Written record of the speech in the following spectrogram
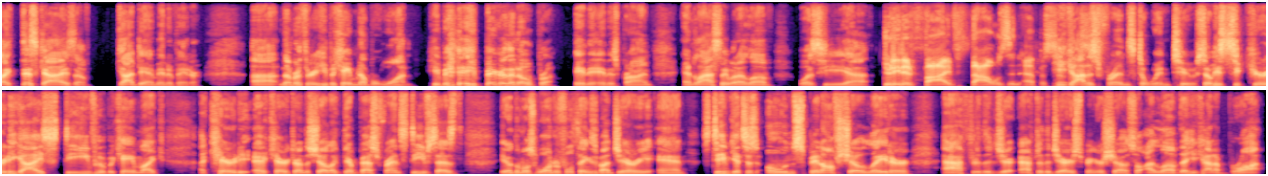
like this guy's a goddamn innovator. Uh, number three, he became number one. He, he bigger than Oprah in in his prime. And lastly, what I love was he uh, dude he did 5000 episodes he got his friends to win too so his security guy steve who became like a, charity, a character on the show like their best friend steve says you know the most wonderful things about jerry and steve gets his own spin-off show later after the after the jerry springer show so i love that he kind of brought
